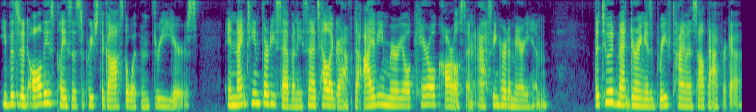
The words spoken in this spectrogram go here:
He visited all these places to preach the gospel within three years. In 1937, he sent a telegraph to Ivy Muriel Carroll Carlson asking her to marry him. The two had met during his brief time in South Africa.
